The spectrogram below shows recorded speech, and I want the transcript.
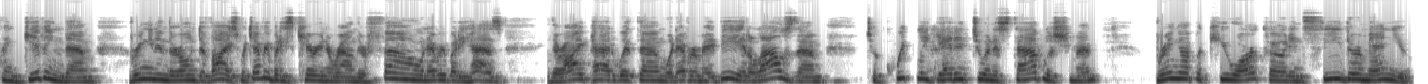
and giving them, bringing in their own device, which everybody's carrying around their phone, everybody has their iPad with them, whatever it may be. It allows them to quickly get into an establishment, bring up a QR code, and see their menu.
